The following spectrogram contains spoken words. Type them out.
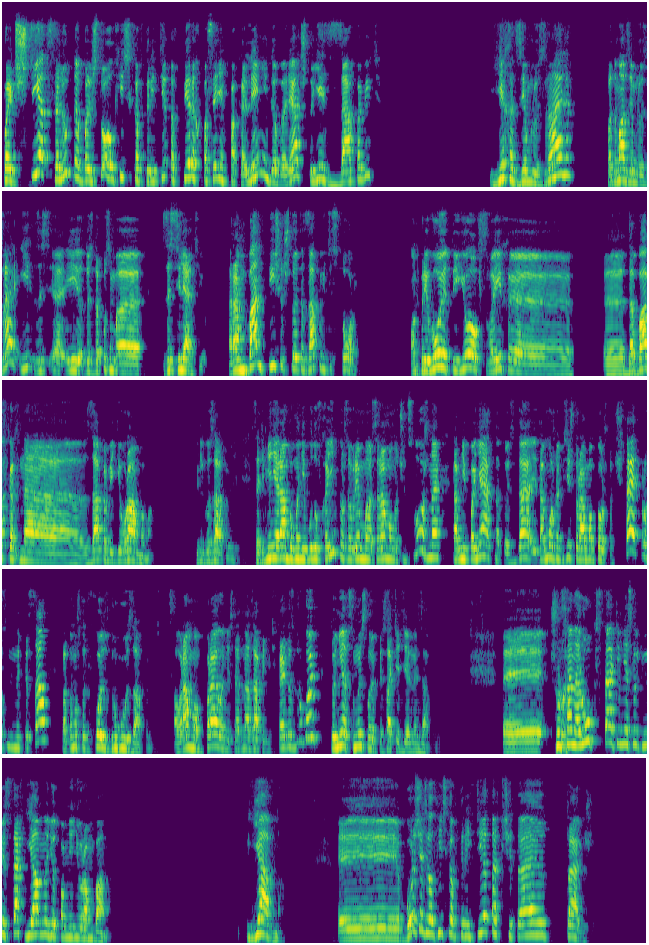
почти абсолютное большинство алхимических авторитетов первых последних поколений говорят, что есть заповедь ехать в землю Израиля поднимать землю Израиля и, э, и то есть, допустим, э, заселять ее. Рамбан пишет, что это заповедь из. Он приводит ее в своих э, добавках на заповеди у Рамбама, книгу заповедей. Кстати, мнение Рамбама не буду входить, потому что время с Рамбамом очень сложное, там непонятно, то есть, да, и там можно объяснить, что Рамбам тоже так читает, просто не написал, потому что это входит в другую заповедь. А у Рамбама правилам, если одна заповедь вытекает из другой, то нет смысла писать отдельной заповедь. Э, Шурханару, кстати, в нескольких местах явно идет по мнению Рамбана. Явно. Э, большая часть галактических авторитетов считают так же.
